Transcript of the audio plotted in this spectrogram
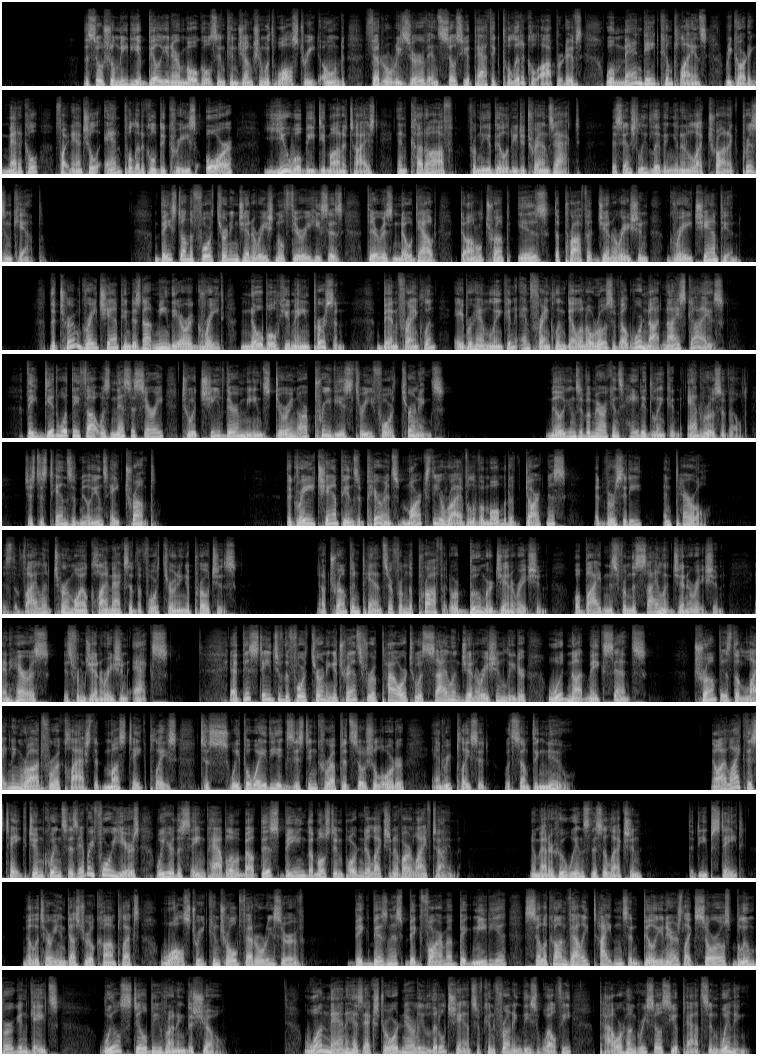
The social media billionaire moguls, in conjunction with Wall Street owned Federal Reserve and sociopathic political operatives, will mandate compliance regarding medical, financial, and political decrees, or you will be demonetized and cut off from the ability to transact, essentially living in an electronic prison camp. Based on the fourth turning generational theory, he says there is no doubt Donald Trump is the prophet generation gray champion. The term gray champion does not mean they are a great, noble, humane person. Ben Franklin, Abraham Lincoln, and Franklin Delano Roosevelt were not nice guys. They did what they thought was necessary to achieve their means during our previous three fourth turnings. Millions of Americans hated Lincoln and Roosevelt, just as tens of millions hate Trump. The Gray Champion's appearance marks the arrival of a moment of darkness, adversity, and peril as the violent turmoil climax of the fourth turning approaches. Now, Trump and Pence are from the prophet or boomer generation, while Biden is from the silent generation, and Harris is from Generation X. At this stage of the fourth turning, a transfer of power to a silent generation leader would not make sense. Trump is the lightning rod for a clash that must take place to sweep away the existing corrupted social order and replace it with something new. Now, I like this take. Jim Quinn says every four years we hear the same pablum about this being the most important election of our lifetime. No matter who wins this election, the deep state, military industrial complex, Wall Street controlled Federal Reserve, big business, big pharma, big media, Silicon Valley titans, and billionaires like Soros, Bloomberg, and Gates will still be running the show. One man has extraordinarily little chance of confronting these wealthy, power hungry sociopaths and winning.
